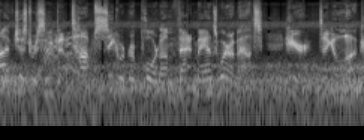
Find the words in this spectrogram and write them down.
I've just received a top secret report on that man's whereabouts. Here, take a look.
